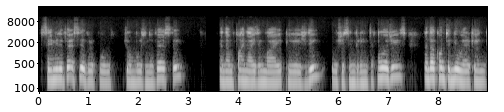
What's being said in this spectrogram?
same university, Liverpool John Moores University, and I'm finalizing my PhD, which is in green technologies, and I'll continue working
